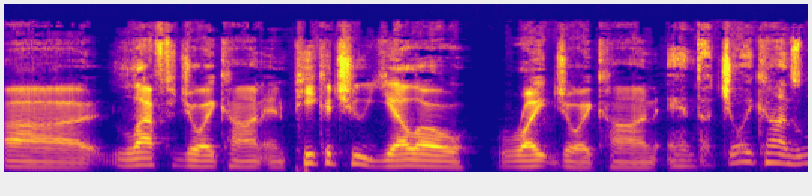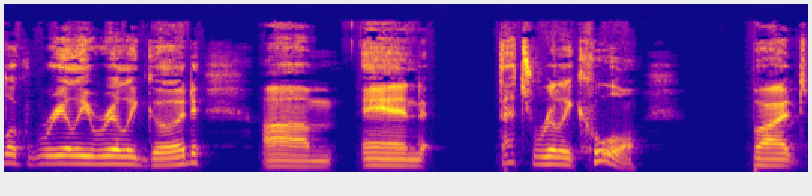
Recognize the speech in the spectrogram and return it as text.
uh, left Joy-Con and Pikachu yellow right Joy-Con, and the Joy-Cons look really, really good. Um, and that's really cool. But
